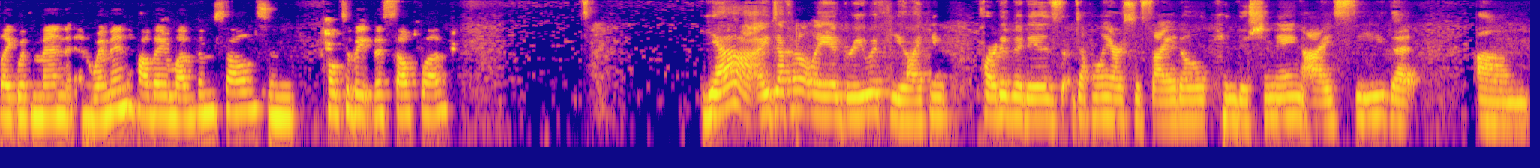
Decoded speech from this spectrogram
like with men and women, how they love themselves and cultivate this self love? Yeah, I definitely agree with you. I think part of it is definitely our societal conditioning. I see that um,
